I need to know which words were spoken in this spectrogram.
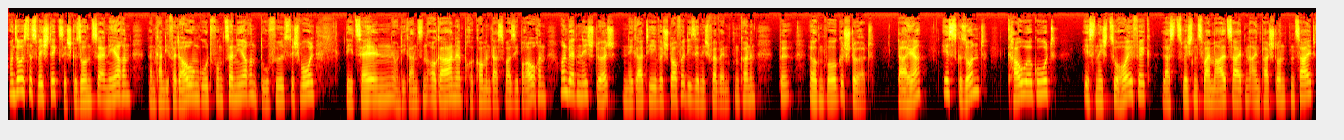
Und so ist es wichtig, sich gesund zu ernähren. Dann kann die Verdauung gut funktionieren. Du fühlst dich wohl. Die Zellen und die ganzen Organe bekommen das, was sie brauchen und werden nicht durch negative Stoffe, die sie nicht verwenden können, irgendwo gestört. Daher iss gesund, kaue gut, iss nicht zu häufig, lass zwischen zwei Mahlzeiten ein paar Stunden Zeit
